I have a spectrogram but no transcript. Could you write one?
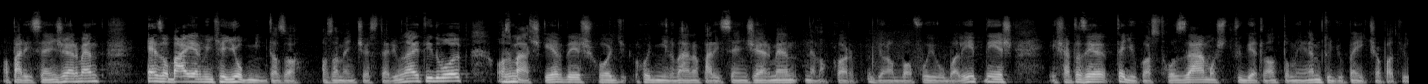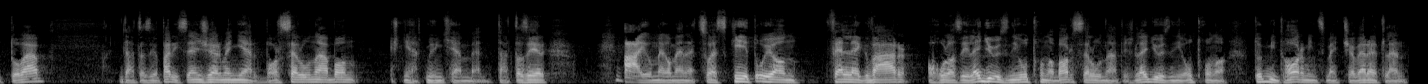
a Paris Saint-Germain-t. Ez a Bayern München jobb, mint az a az a Manchester United volt. Az más kérdés, hogy, hogy nyilván a Paris Saint-Germain nem akar ugyanabba a folyóba lépni, és, és hát azért tegyük azt hozzá, most független attól, hogy nem tudjuk melyik csapat jut tovább, de hát azért a Paris Saint-Germain nyert Barcelonában, és nyert Münchenben. Tehát azért álljon meg a menet. Szóval ez két olyan fellegvár, ahol azért legyőzni otthon a Barcelonát, és legyőzni otthon a több mint 30 meccse veretlen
